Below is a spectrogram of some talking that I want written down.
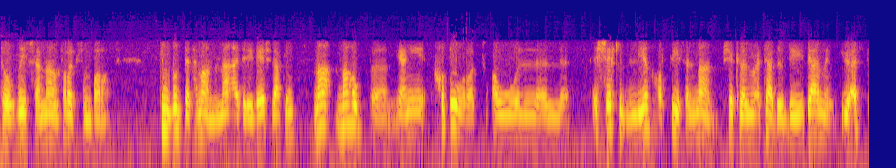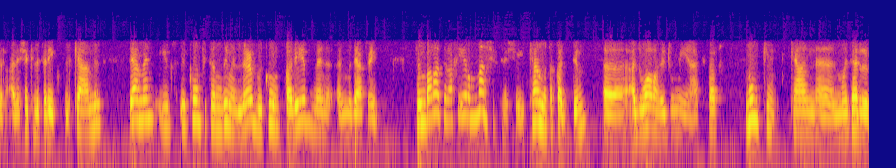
توظيف سلمان فرج في المباراة. كنت ضده تماما ما أدري ليش لكن ما ما هو يعني خطورة أو ال- ال- الشكل اللي يظهر فيه سلمان بشكل المعتاد اللي دائما يؤثر على شكل الفريق بالكامل دائما يكون في تنظيم اللعب ويكون قريب من المدافعين. في المباراة الأخيرة ما شفت هالشيء، كان متقدم آه، أدواره هجومية أكثر، ممكن كان آه، المدرب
